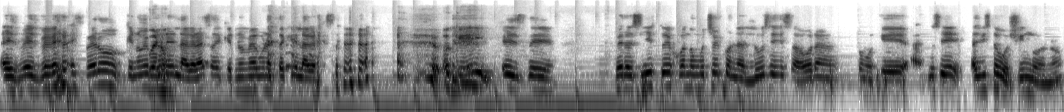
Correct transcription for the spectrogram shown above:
Es- Espero, espero que no me Bueno. pone la grasa, que no me haga un ataque de la grasa. Ok. este, pero sí estoy jugando mucho con las luces ahora, como que, ah, no sé, has visto Boshingo, ¿no?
